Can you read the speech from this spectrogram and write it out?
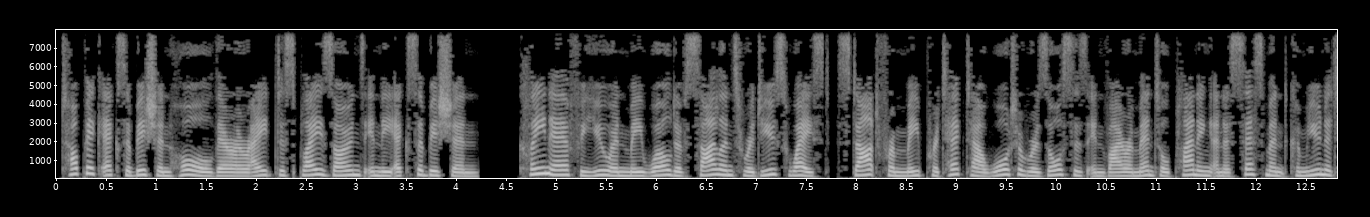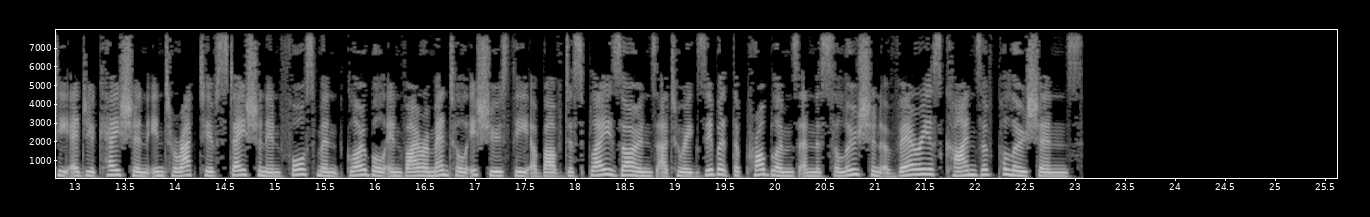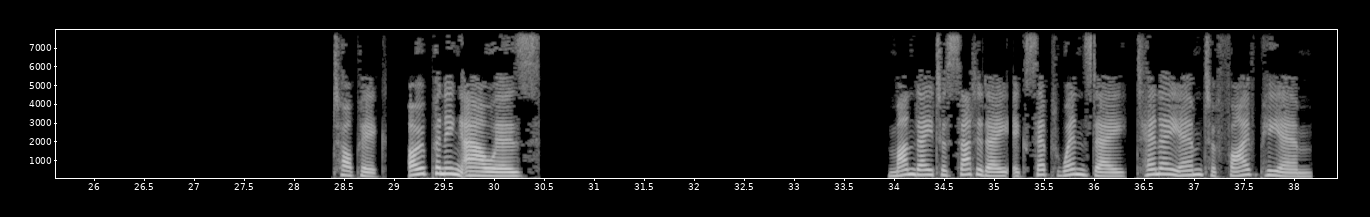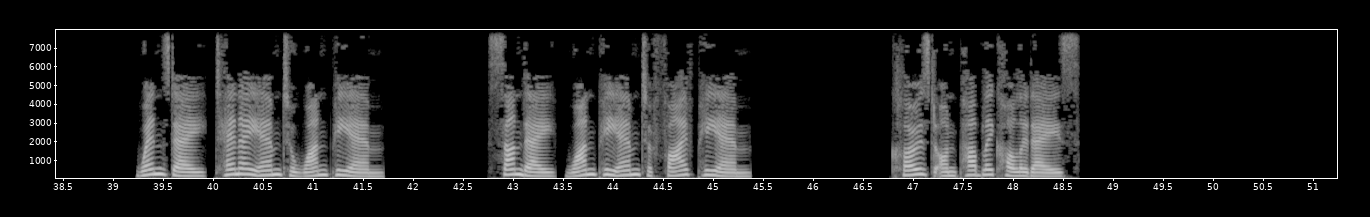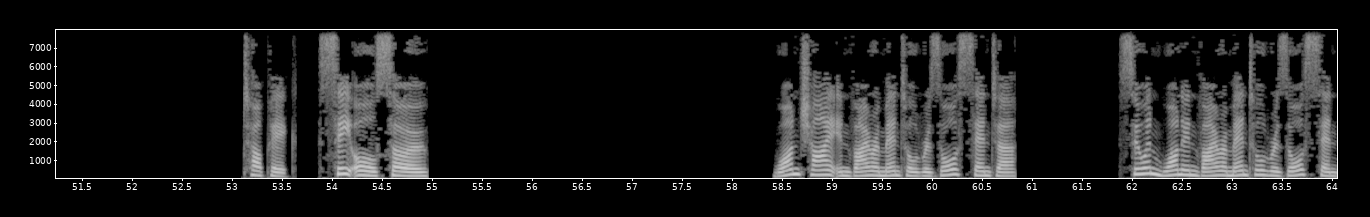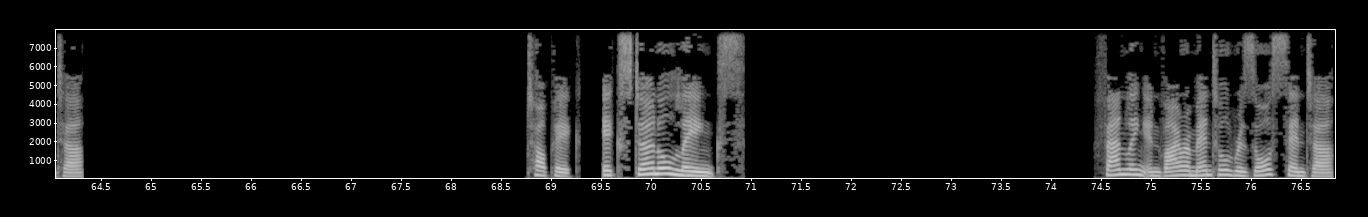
Topic exhibition hall There are eight display zones in the exhibition. Clean Air for You and Me World of Silence Reduce Waste, Start From Me Protect Our Water Resources Environmental Planning and Assessment Community Education Interactive Station Enforcement Global Environmental Issues The above display zones are to exhibit the problems and the solution of various kinds of pollutions. Opening hours Monday to Saturday except Wednesday, 10 a.m. to 5 p.m. Wednesday, 10 a.m. to 1 p.m. Sunday, 1 p.m. to 5 p.m. Closed on public holidays. Topic. See also Wan Chai Environmental Resource Center Tsuen Wan Environmental Resource Center. External links. Fanling Environmental Resource Center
